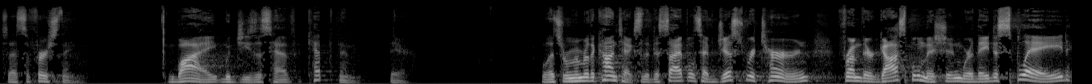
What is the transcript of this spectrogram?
So that's the first thing. Why would Jesus have kept them there? Well, let's remember the context. The disciples have just returned from their gospel mission where they displayed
